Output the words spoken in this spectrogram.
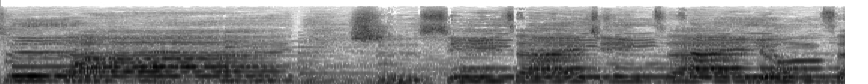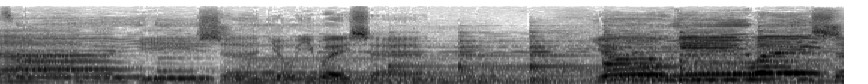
慈爱，是昔在、今在、永在的神。有一位神，有一位神，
